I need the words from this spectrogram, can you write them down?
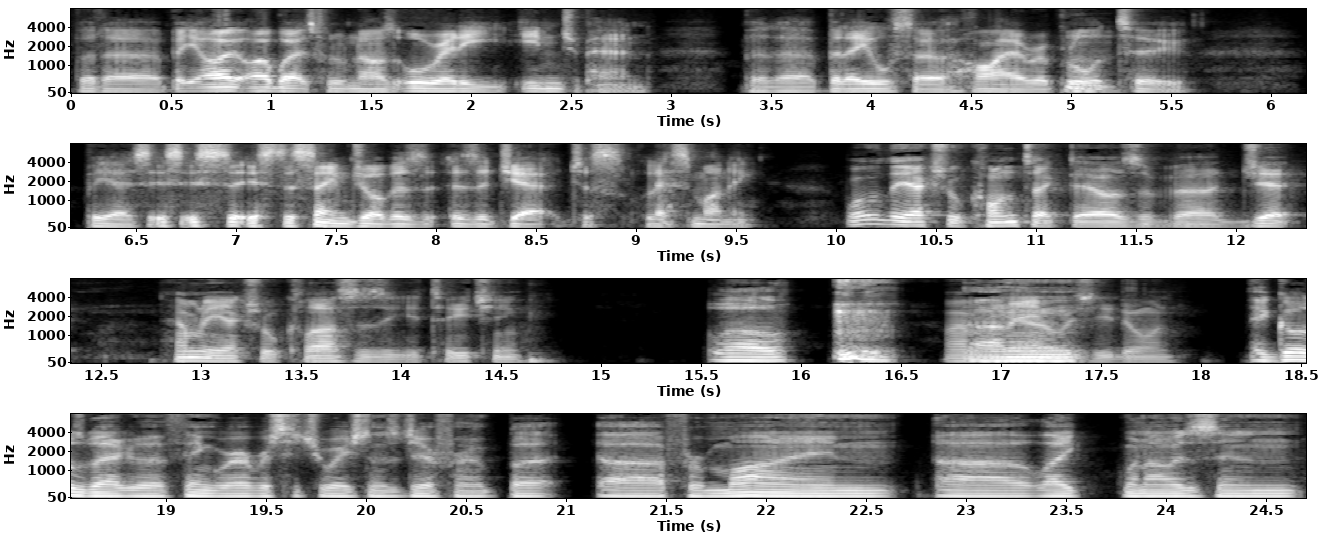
but, uh, but yeah, I, I worked for them when I was already in Japan, but, uh, but they also hire abroad too. But yes, it's, it's, it's the same job as, as a jet, just less money. What were the actual contact hours of uh, Jet? How many actual classes are you teaching? Well, How many I mean- hours are you doing? it goes back to the thing where every situation is different. But uh, for mine, uh, like when I was in,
